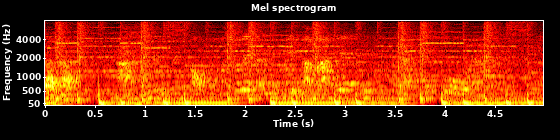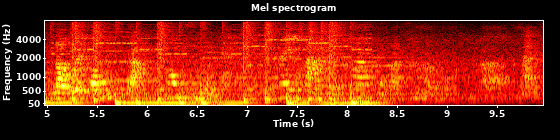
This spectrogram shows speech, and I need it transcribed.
ค่ะ เราเลยต้องจับห้องสมุดเนี่ยให้ตามคุณค่าของอาคารอ่าสายส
